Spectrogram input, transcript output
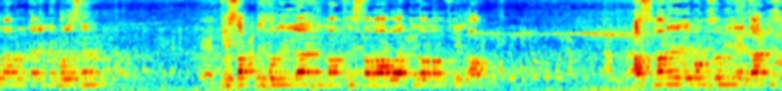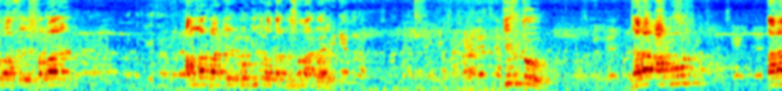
কুরআনুল কারীমে বলেছেন ইউসাব্বিহু লিল্লাহি মান ফিস সামাওয়াতি ওয়া মান ফিল আরদ। আসমানে এবং জমিনে যা কিছু আছে সবাই আল্লাহ পাকের পবিত্রতা ঘোষণা করে। কিন্তু যারা আগুন তারা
